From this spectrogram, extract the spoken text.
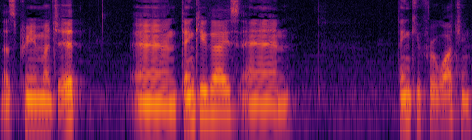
That's pretty much it. And thank you guys and thank you for watching.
